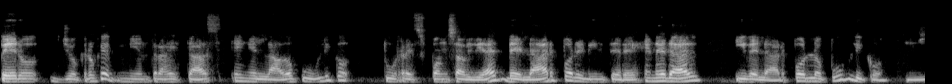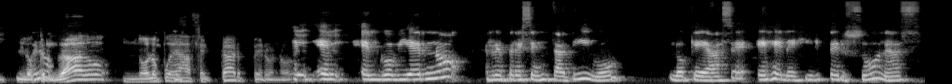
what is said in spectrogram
pero yo creo que mientras estás en el lado público, tu responsabilidad es velar por el interés general y velar por lo público. Lo privado no lo puedes afectar, pero no. El, el, gobierno representativo lo que hace es elegir personas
